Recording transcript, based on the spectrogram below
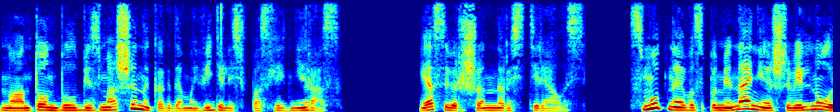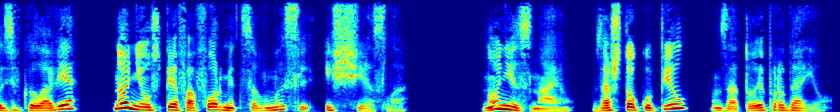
Но Антон был без машины, когда мы виделись в последний раз. Я совершенно растерялась. Смутное воспоминание шевельнулось в голове, но не успев оформиться в мысль, исчезло. Но не знаю, за что купил, зато и продаю.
